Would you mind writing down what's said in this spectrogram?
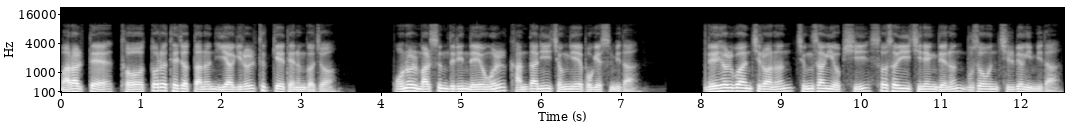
말할 때 더 또렷해졌다는 이야기를 듣게 되는 거죠. 오늘 말씀드린 내용을 간단히 정리해 보겠습니다. 뇌혈관 질환은 증상이 없이 서서히 진행되는 무서운 질병입니다.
